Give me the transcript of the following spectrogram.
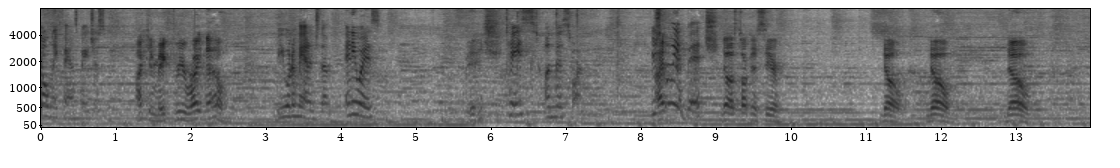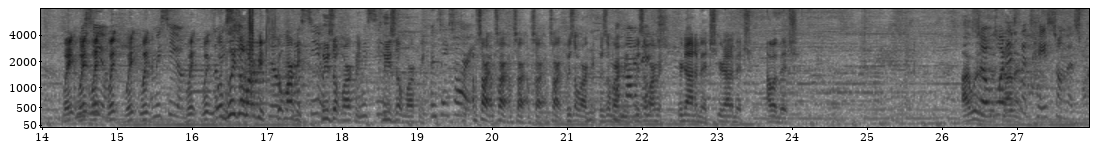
OnlyFans pages. I can make three right now. But you want to manage them. Anyways, Bitch. taste on this one. You're just I- calling me a bitch. No, I was talking to Cyr. No, no, no. Wait, wait, wait, wait, wait, wait. Let me see you. Wait, wait, wait. Please don't mark me. No, don't mark me. Please don't mark me. Me Please don't mark me. And say sorry. I'm sorry. I'm sorry. I'm sorry. I'm sorry. I'm sorry. Please don't mark me. Please don't mark I'm me. Please don't mark me. You're not a bitch. You're not a bitch. I'm a bitch. I would So what is the taste on this one?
